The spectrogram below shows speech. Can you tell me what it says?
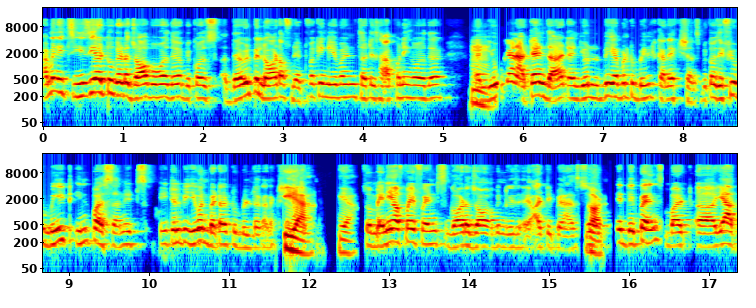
I mean, it's easier to get a job over there because there will be a lot of networking events that is happening over there, and Hmm. you can attend that, and you'll be able to build connections. Because if you meet in person, it's it will be even better to build a connection. Yeah. Yeah. So many of my friends got a job in RTPS. So Got it depends, but uh, yeah,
